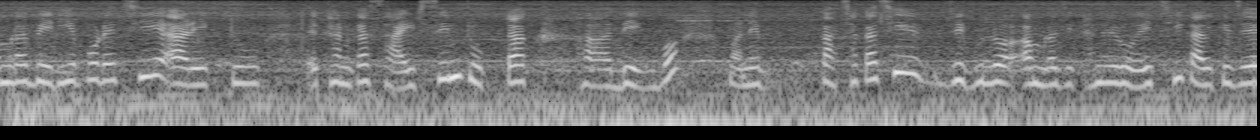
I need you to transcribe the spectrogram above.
আমরা বেরিয়ে পড়েছি আর একটু এখানকার সাইট সিন, টুকটাক দেখব। মানে কাছাকাছি যেগুলো আমরা যেখানে রয়েছি, কালকে যে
